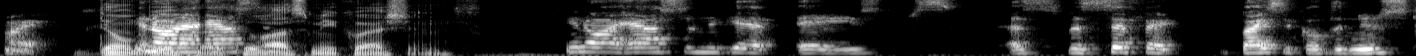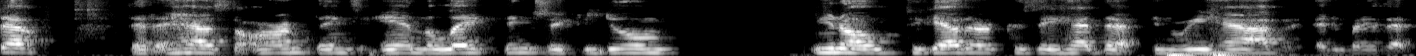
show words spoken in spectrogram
Right. Don't You be know, and afraid to them- ask me questions. You know, I asked them to get a a specific bicycle, the NuStep, that it has the arm things and the leg things. So you can do them, you know, together because they had that in rehab. Anybody that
